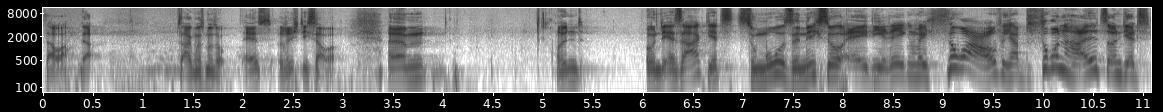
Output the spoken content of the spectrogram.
sauer. Ja, sagen wir es mal so. Er ist richtig sauer. Ähm, und, und er sagt jetzt zu Mose nicht so, ey, die regen mich so auf, ich habe so einen Hals und jetzt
